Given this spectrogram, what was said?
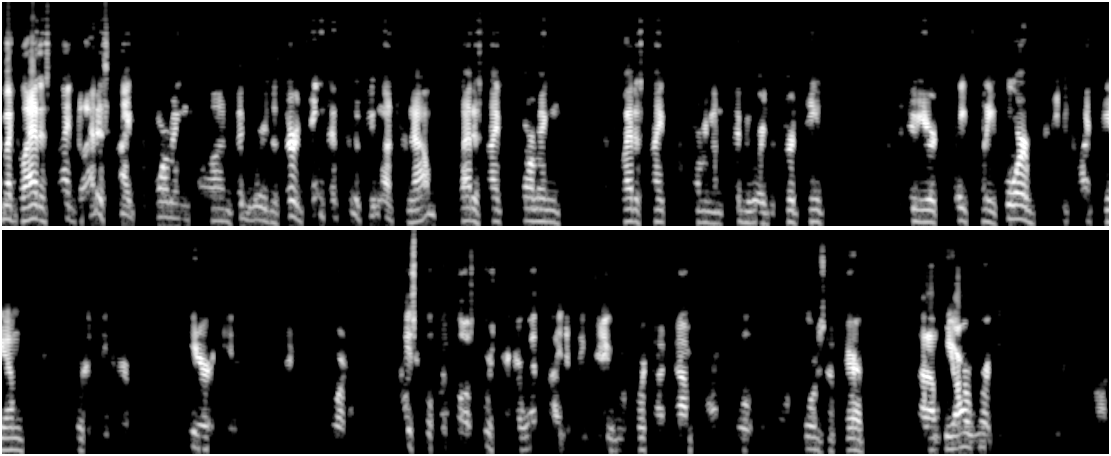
How about Gladys Knight? Gladys Knight performing on February the 13th. That's in a few months from now. Gladys Knight performing. Gladys Knight performing on February the 13th of the new year 2024 at 8 o'clock p.m. Here in Florida. High school football scores. Check our website at bigjreport.com for high school football scores up there. Uh, we are working on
